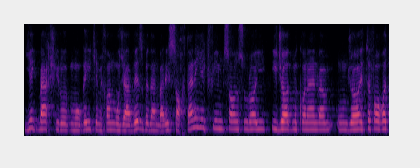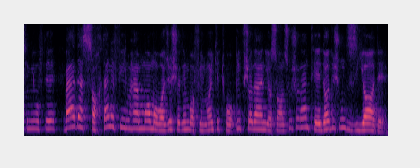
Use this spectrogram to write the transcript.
یک بخشی رو موقعی که می‌خوان مجوز بدن برای ساختن یک فیلم سانسورایی ایجاد می‌کنن و اونجا اتفاقاتی میفته. بعد از ساختن فیلم هم ما مواجه شدیم با فیلم هایی که توقیف شدن یا سانسور شدن. تعدادشون زیاده.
